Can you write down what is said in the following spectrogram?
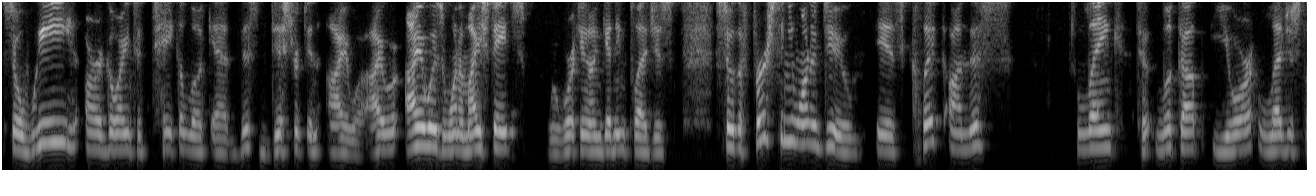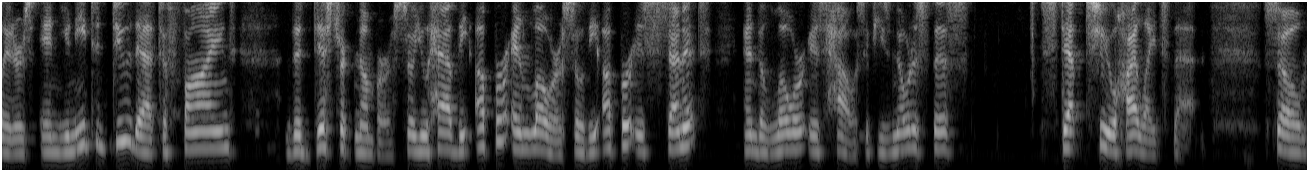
So we are going to take a look at this district in Iowa. Iowa, Iowa is one of my states. We're working on getting pledges. So the first thing you want to do is click on this link to look up your legislators, and you need to do that to find the district number. So you have the upper and lower. So the upper is Senate and the lower is House. If you notice this, step two highlights that. So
